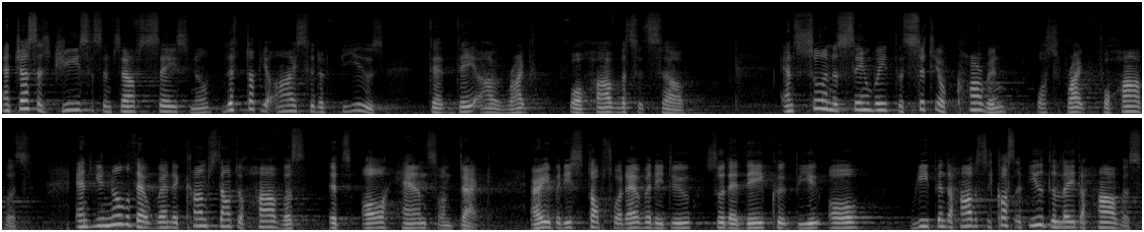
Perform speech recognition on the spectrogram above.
And just as Jesus himself says, you know, lift up your eyes to the fields, that they are ripe for harvest itself. And so, in the same way, the city of Corinth was ripe for harvest. And you know that when it comes down to harvest, it's all hands on deck. Everybody stops whatever they do so that they could be all reaping the harvest. Because if you delay the harvest,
